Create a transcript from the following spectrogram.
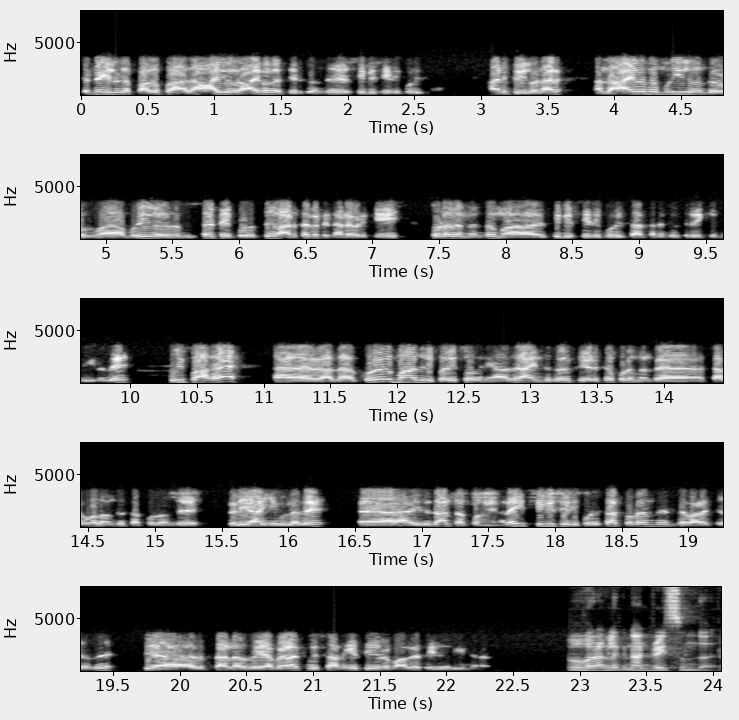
சென்னையில் உள்ள பகுப்பு அது ஆய்வு ஆய்வகத்திற்கு வந்து சிபிசிஐடி போலீசார் அனுப்பியுள்ளனர். அந்த ஆய்வக முடிவில் வந்து முடிவில் வரும் ரிசல்ட்டை பொறுத்து அடுத்த கட்ட நடவடிக்கையை தொடரும் என்றும் சிபிசிஐடி போலீசார் தரப்பில் தெரிவிக்கப்படுகிறது. குறிப்பாக அந்த குரல் மாதிரி பரிசோதனையானது ஐந்து பேருக்கு எடுக்கப்படும் என்ற தகவல் வந்து தற்போது வந்து வெளியாகியுள்ளது ஆஹ், இதுதான் தற்போதைய நிலை. சிபிசிஐடி போலீசார் தொடர்ந்து இந்த வழக்கு வந்து தனது வழக்கு விசாரணையை தீவிரமாக செய்து வருகின்றனர். விவரங்களுக்கு நன்றி சுந்தர்.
